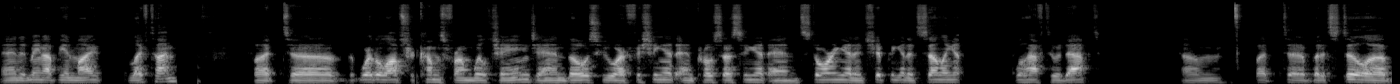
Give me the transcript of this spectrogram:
and it may not be in my lifetime. But uh, where the lobster comes from will change, and those who are fishing it and processing it and storing it and shipping it and selling it will have to adapt. Um, but uh, but it's still a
